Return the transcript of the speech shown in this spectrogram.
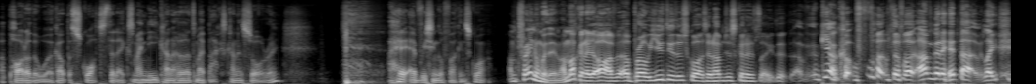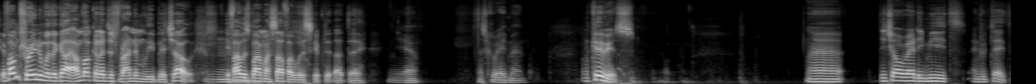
a part of the workout, the squats today, because my knee kind of hurts, my back's kind of sore, right? I hit every single fucking squat. I'm training with him. I'm not gonna. Oh, uh, bro, you do the squats, and I'm just gonna like, yeah, what the fuck? I'm gonna hit that. Like, if I'm training with a guy, I'm not gonna just randomly bitch out. If I was by myself, I would have skipped it that day. Yeah, that's great, man. I'm curious. Uh, did you already meet Andrew Tate?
